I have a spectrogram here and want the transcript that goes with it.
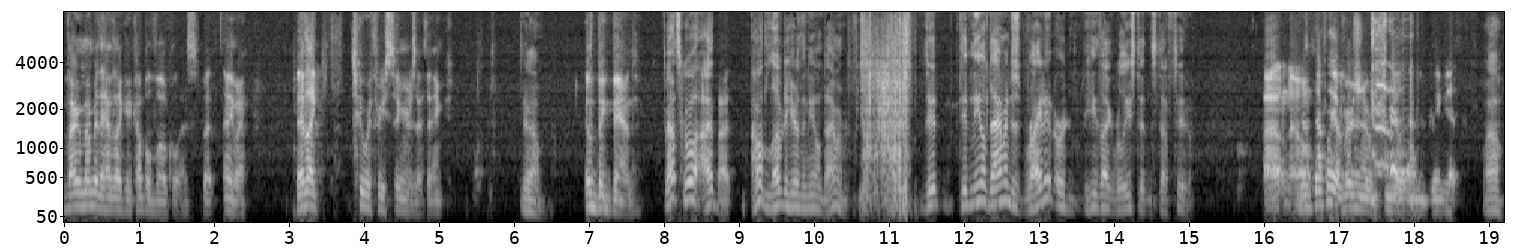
If I remember, they have like a couple vocalists, but anyway, they have like two or three singers. I think Yeah. It was a big band, That's cool. I but I would love to hear the Neil Diamond. Did did Neil Diamond just write it, or he like released it and stuff too? I don't know. There's definitely a version of Neil Diamond doing it. Wow.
